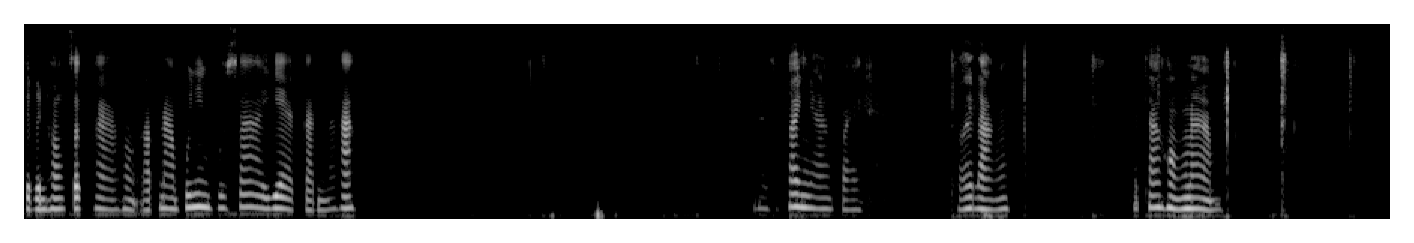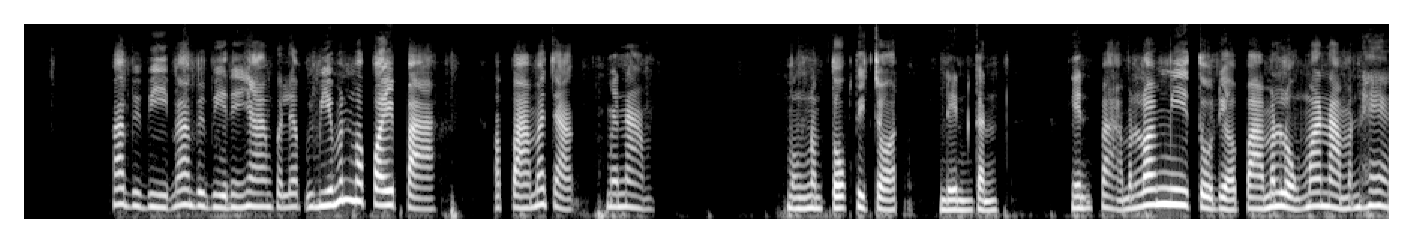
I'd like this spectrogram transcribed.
จะเป็นห้องซักผ้าห้องอาบน้ำผู้หญิงผู้ชายแยกกันนะคะเราจะพายยางไป ถอยหลัง ไปทางห้องน้ำพาบีบีมาบีบีในย่างไปแล้วบีบีมันมาปล่อยปลาเอาปลามาจากแม่น้ำมองน้ำตกที่จอดเด่นกัน เห็นปลามันลอยมีตัวเดียวปลามันหลงมาน้ำมันแห้ง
